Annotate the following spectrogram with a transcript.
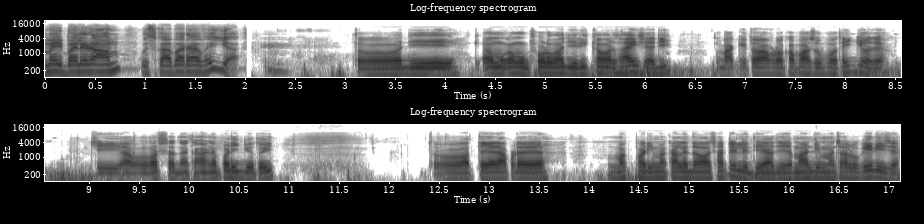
मैं बलराम उसका बड़ा भैया તો હજી અમુક અમુક છોડવા હજી રિકવર થાય છે હજી. બાકી તો આપણો કપાસ ઊભો થઈ ગયો છે. જે આ વરસાદના કારણે પડી ગયો તો એ તો અત્યારે આપણે મગફળીમાં કાલે દવા છાંટી લીધી. આજે માંડીમાં ચાલુ કરી છે.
